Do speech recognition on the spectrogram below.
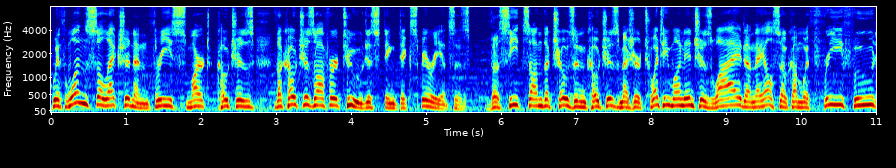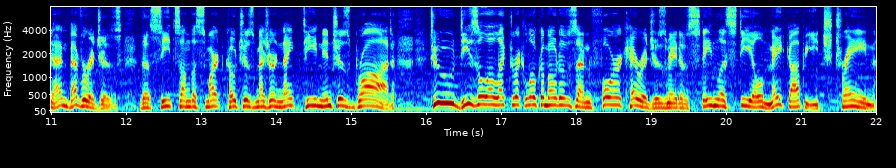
With one selection and three smart coaches, the coaches offer two distinct experiences. The seats on the chosen coaches measure 21 inches wide and they also come with free food and beverages. The seats on the smart coaches measure 19 inches broad. Two diesel electric locomotives and four carriages made of stainless steel make up each train.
